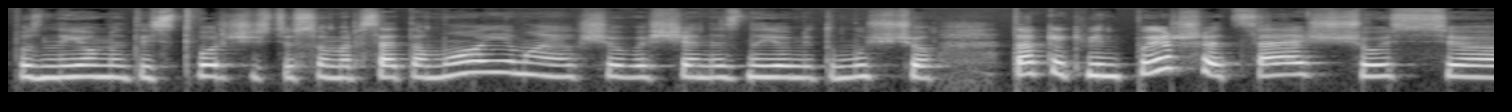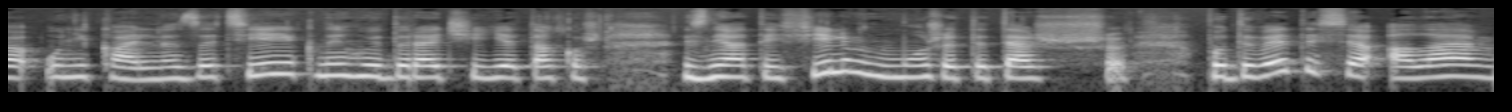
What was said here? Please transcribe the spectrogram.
познайомитись з творчістю Сомерсета Моєма, якщо ви ще не знайомі, тому що так як він пише, це щось е, унікальне. За цією книгою, до речі, є також знятий фільм, можете теж подивитися, але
